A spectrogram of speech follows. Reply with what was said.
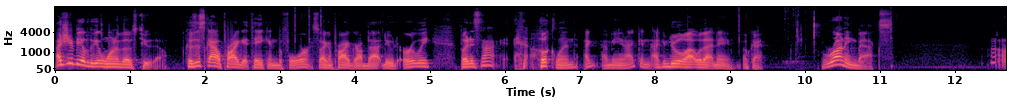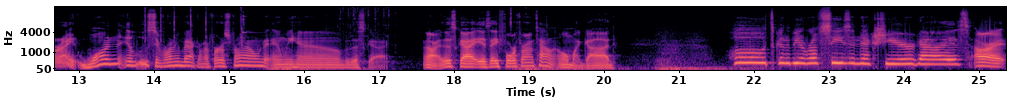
I should be able to get one of those two though, because this guy will probably get taken before, so I can probably grab that dude early. But it's not Hookland. I, I mean, I can I can do a lot with that name. Okay, running backs. All right, one elusive running back in the first round, and we have this guy. All right, this guy is a fourth round talent. Oh my god. Oh, it's going to be a rough season next year, guys. All right.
